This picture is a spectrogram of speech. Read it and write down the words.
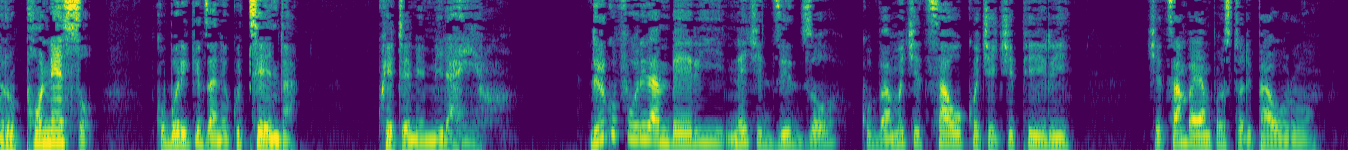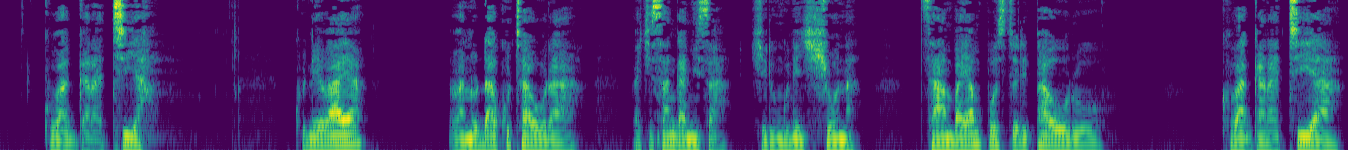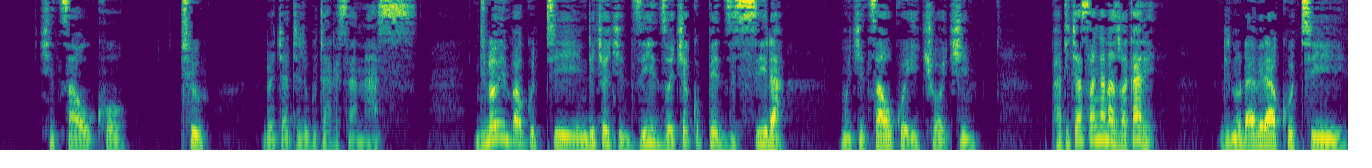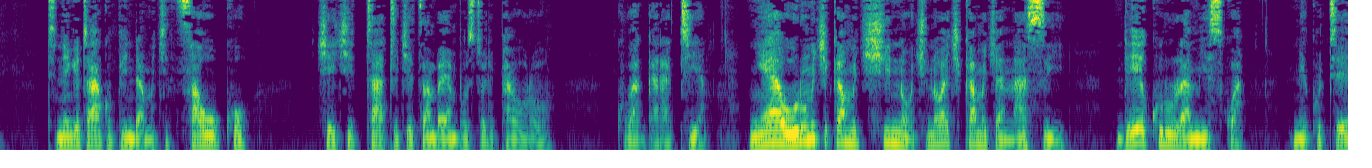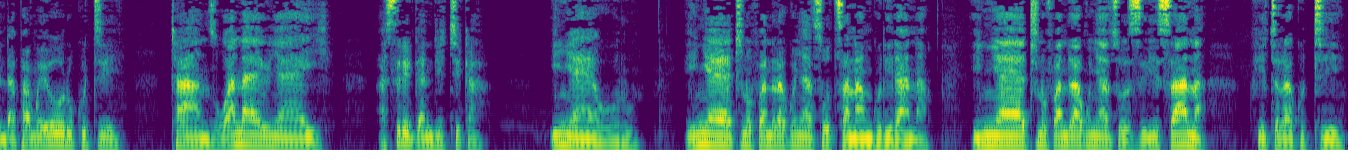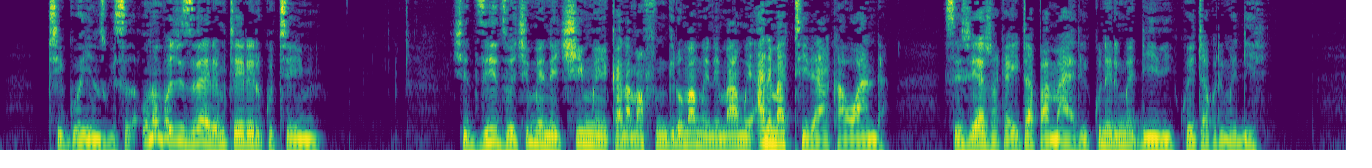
ruponeso kuburikidza nekutenda kwete nemirayiro. Ndiri kupfuurira mberi nechidzidzo kubva muchitsauko chechipiri chetsamba yeapostori pauro kuvagaratiya kune vaya vanoda kutaura vachisanganisa chirungu nechishona. Tsamba yeapostori pauro kuvagaratiya chitsauko 2 ndochatiri kutarisa nhasi. Ndinovimba kuti ndicho chidzidzo chekupedzisira muchitsauko ichochi. Patichasangana zvakare ndinodavira kuti tinenge taakupinda muchitsauko chechitatu chetsamba yeapostori pauro kuvagaratiya nyaya huru muchikamu chino chinova chikamu chanhasi ndeyekururamiswa nekutenda. Pamwewo uri kuti tanzwa nayo nyaya iyi asi rega nditika inyaya huru inyaya yatinofanira kunyatsotsanangurirana inyaya yatinofanira kunyatsozivisana kuitira kuti tigoinzwisisa unombozviziva here muteereri kuti chidzidzo chimwe nechimwe kana mafungiro mamwe nemamwe ane mativi akawanda sezviya zvakaita pamari kune rimwe divi kwoita kurimwe divi?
